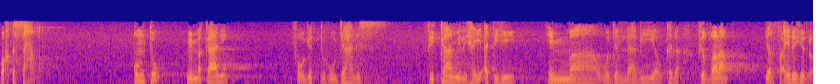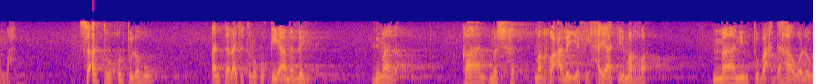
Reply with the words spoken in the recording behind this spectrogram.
وقت السحر. قمت من مكاني فوجدته جالس في كامل هيئته عمة وجلابية وكذا في الظلام يرفع يديه يدعو الله. سألته قلت له أنت لا تترك قيام الليل. لماذا؟ قال مشهد مر علي في حياتي مرة ما نمت بعدها ولو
